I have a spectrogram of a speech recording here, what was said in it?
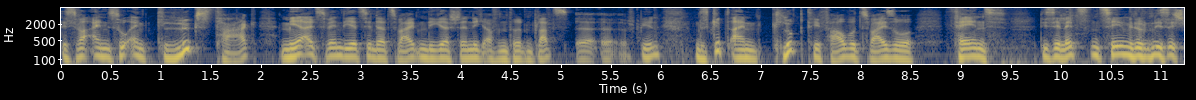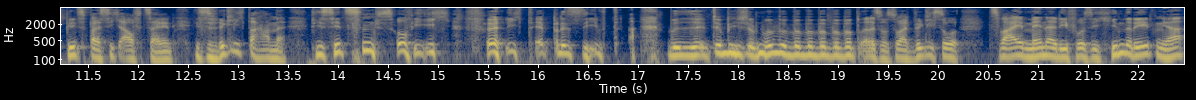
das war ein so ein Glückstag, mehr als wenn die jetzt in der zweiten Liga ständig auf dem dritten Platz äh, äh spielen. Und es gibt einen Club TV, wo zwei so Fans diese letzten zehn Minuten dieses Spiels bei sich aufzeichnen, ist wirklich der Hammer. Die sitzen so wie ich völlig depressiv da. Also so halt wirklich so zwei Männer, die vor sich hinreden, ja.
